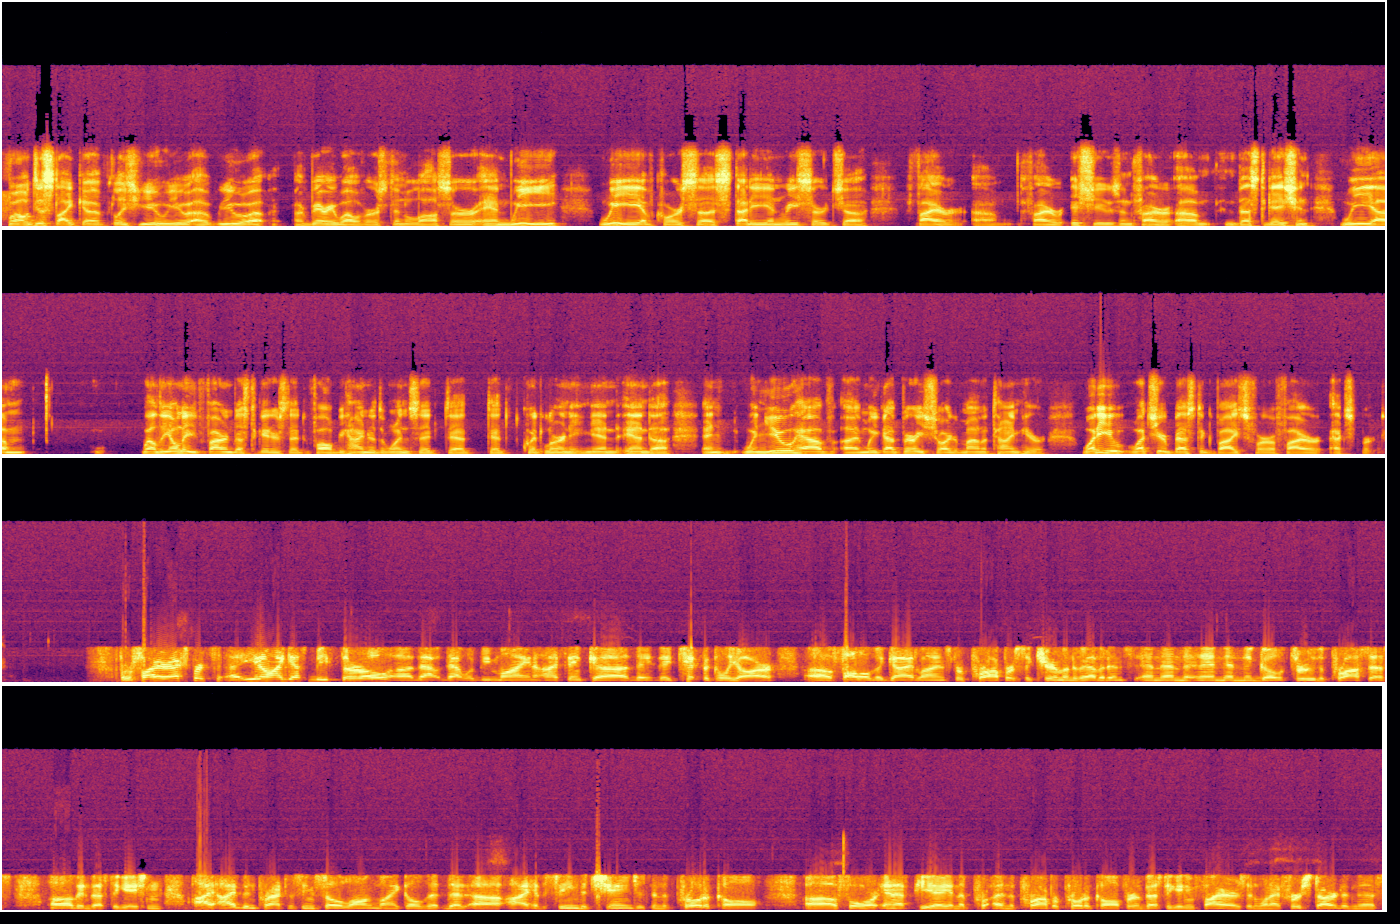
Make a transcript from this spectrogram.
Well, just like uh, at least you, you uh, you uh, are very well versed in the law, sir, and we we of course uh, study and research uh, fire um, fire issues and fire um, investigation. We um, well, the only fire investigators that fall behind are the ones that that, that quit learning. And and and when you have, and we got very short amount of time here. What do you? What's your best advice for a fire expert? For fire experts, uh, you know, I guess be thorough. Uh, that that would be mine. I think uh, they they typically are. Uh, follow the guidelines for proper securement of evidence, and then and then go through the process of investigation. I, I've been practicing so long, Michael, that that uh, I have seen the changes in the protocol uh, for NFPA and the pro- and the proper protocol for investigating fires. And when I first started in this,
